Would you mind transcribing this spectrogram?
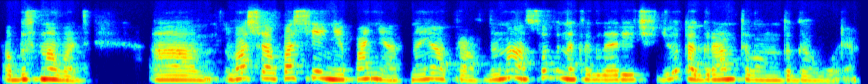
обосновать. А, Ваши опасения понятны и оправданы, особенно когда речь идет о грантовом договоре.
